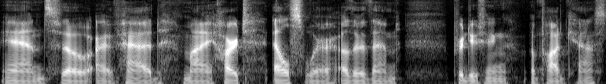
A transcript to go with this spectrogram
And so I've had my heart elsewhere other than producing a podcast.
